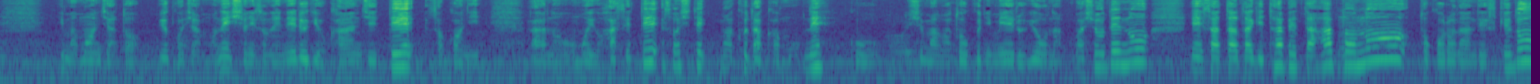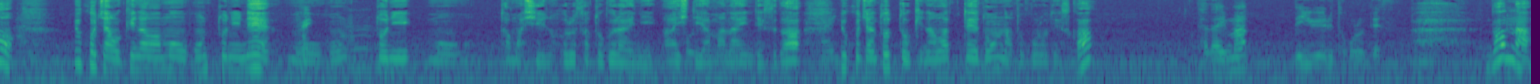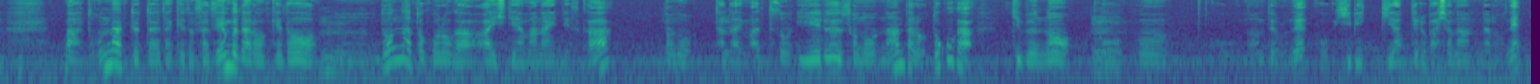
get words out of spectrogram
今もんじゃとゆうこちゃんもね一緒にそのエネルギーを感じてそこにあの思いを馳せてそしてまあ久高もねこう島が遠くに見えるような場所での、えー、サタタギ食べた後のところなんですけど、ゆうこちゃん沖縄もう本当にねもはい。う本当にもう魂のふるさとぐらいに愛してやまないんですが、ゆうこちゃんにとって沖縄ってどんなところですか？ただいまって言えるところです。どんな まあどんなって言ったらだけどさ全部だろうけど、うんうんどんなところが愛してやまないんですか？その「ただいま」ってその言えるそのなんだろうどこが自分のこう、うんうんこうなんだろうねこう響き合ってる場所なんだろうね。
